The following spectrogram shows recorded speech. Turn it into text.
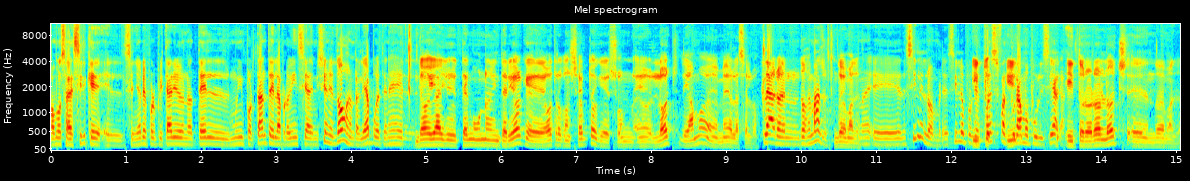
vamos a decir que el señor es propietario de un hotel muy importante de la provincia de Misiones, dos en realidad, porque tenés el... Dos, ya yo tengo uno en el interior, que otro concepto, que son eh, lodge, digamos, en medio de la selva. Claro, en 2 de mayo. 2 de mayo. Eh, decirle el nombre, decirlo porque después facturamos publicidad Y Tororó Lodge en 2 de mayo.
